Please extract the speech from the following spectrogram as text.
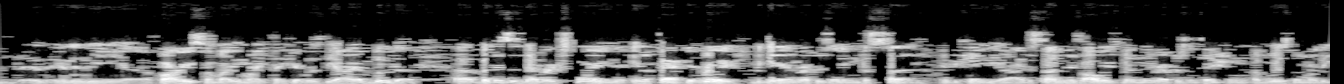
and in the uh, Far East, somebody might think it was the eye of Buddha. Uh, but this is never explained. In effect, it really began representing the sun and became the eye. The sun has always been the representation of wisdom or the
